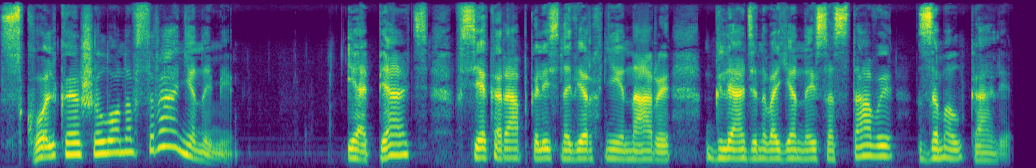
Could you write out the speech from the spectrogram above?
сколько эшелонов с ранеными!» И опять все карабкались на верхние нары, глядя на военные составы, замолкали.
